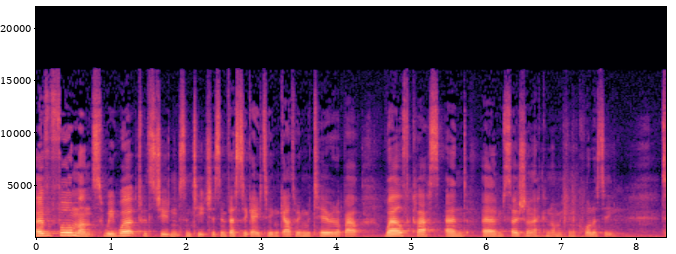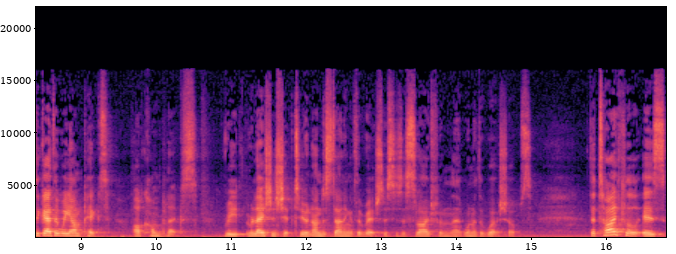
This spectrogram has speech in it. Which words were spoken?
Over four months, we worked with students and teachers investigating and gathering material about wealth, class, and um, social and economic inequality. Together, we unpicked our complex re- relationship to and understanding of the rich. This is a slide from the, one of the workshops. The title is,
